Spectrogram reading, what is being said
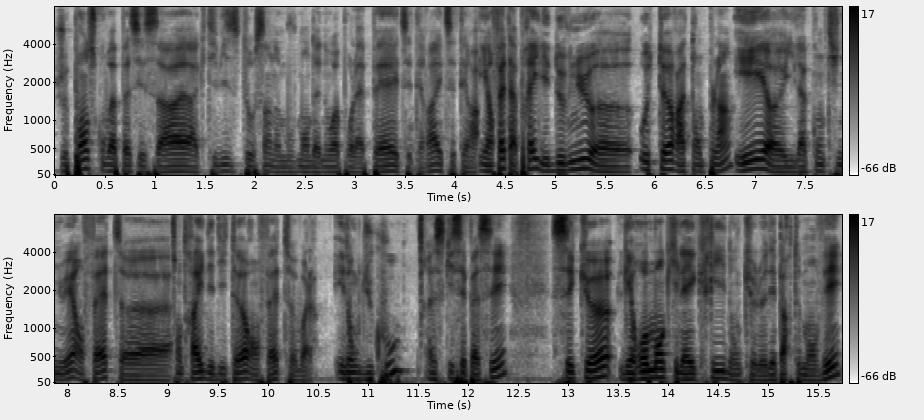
Je pense qu'on va passer ça, activiste au sein d'un mouvement danois pour la paix, etc., etc. Et en fait, après, il est devenu euh, auteur à temps plein et euh, il a continué en fait son travail d'éditeur en fait, voilà. Et donc du coup, ce qui s'est passé, c'est que les romans qu'il a écrits, donc le département V,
